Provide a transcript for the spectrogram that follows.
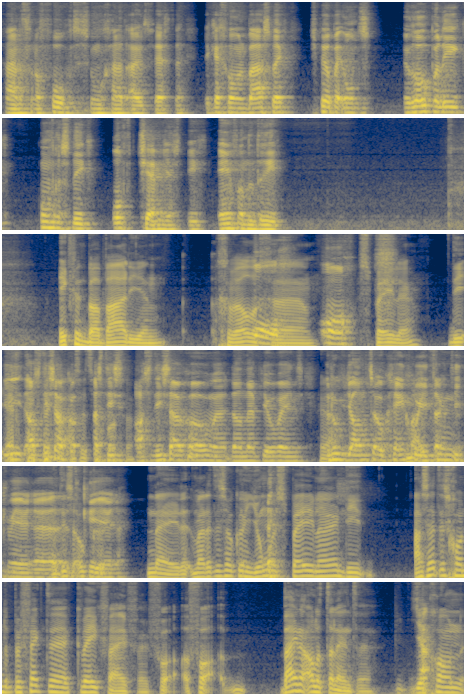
gaan het vanaf volgend seizoen gaan het uitvechten. Je krijgt gewoon een basisplek. Je speelt bij ons Europa League, Conference League of Champions League. Eén van de drie. Ik vind Babadi een geweldige Oh, oh. speler. Die echt als, die zou, AZ als, die, als die zou komen, dan heb je opeens. Ja. Dan hoeft Jans ook geen goede vind- tactiek meer eh, het is te ook- creëren. Nee, maar het is ook een jonge speler die... AZ is gewoon de perfecte kweekvijver voor, voor bijna alle talenten. Je Ja. hebt gewoon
